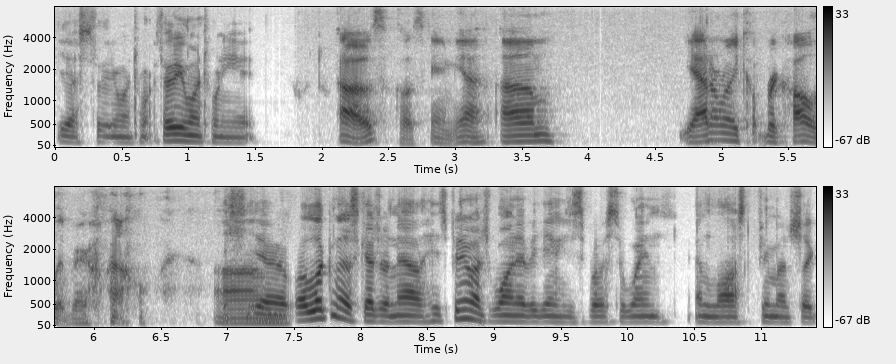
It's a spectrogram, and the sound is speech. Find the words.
Yes. 31 31 28. Oh, it was a close game. Yeah. Um, Yeah, I don't really recall it very well. Um, yeah, well, looking at the schedule now, he's pretty much won every game he's supposed to win and lost pretty much like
